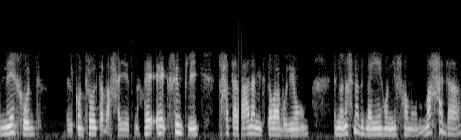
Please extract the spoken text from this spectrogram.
ناخد ال control تبع حياتنا. هيك simply حتى العالم يستوعبوا اليوم. إنه نحن بدنا إياهم يفهموا ما حدا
